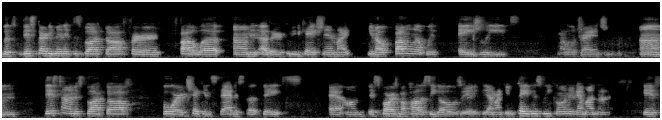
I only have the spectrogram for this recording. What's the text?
But this 30 minutes is blocked off for follow up um, and other communication, like, you know, following up with age leads, my little trash. Um, this time is blocked off for checking status updates at, on as far as my policy goes. Eh, Am I getting paid this week on it? Am I not? If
